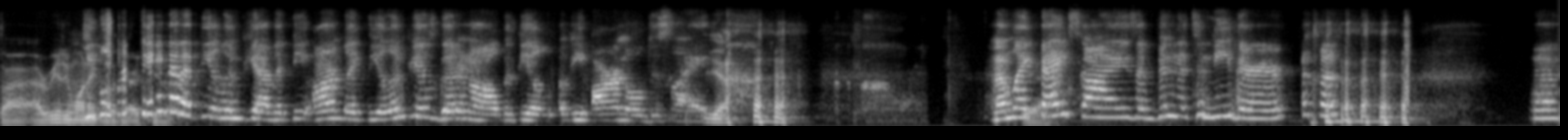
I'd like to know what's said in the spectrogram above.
So I, I really want to go people there were saying too. that at the Olympia, like the aren't like the Olympia is good and all, but the the Arnold is like, Yeah. and I'm like, Yeah. thanks guys, I've been to neither. Uh,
